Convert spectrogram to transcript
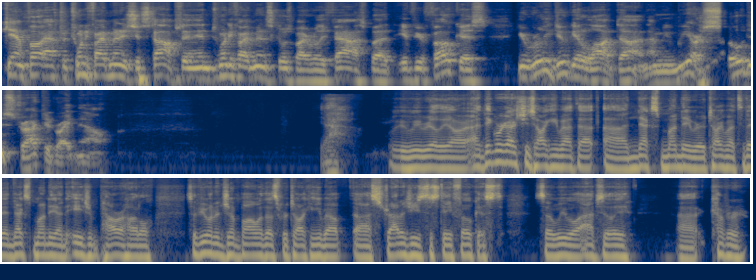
can't fo- after 25 minutes it stops and, and 25 minutes goes by really fast but if you're focused you really do get a lot done. I mean we are so distracted right now. Yeah we, we really are. I think we're actually talking about that uh, next monday. We were talking about today next monday on agent power huddle. So if you want to jump on with us we're talking about uh, strategies to stay focused. So we will absolutely uh, cover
